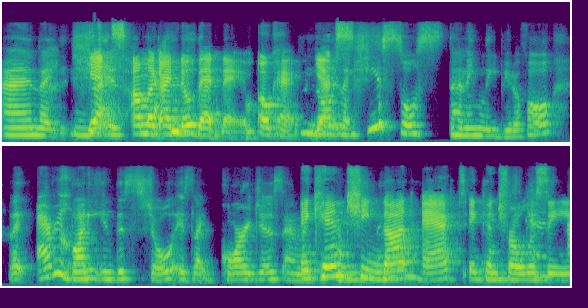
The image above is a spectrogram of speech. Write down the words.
and like yes is, i'm like i know that name. Okay you know, yes. like she is so stunningly beautiful. Like everybody in this show is like gorgeous and like, and can she not act and control the scene?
